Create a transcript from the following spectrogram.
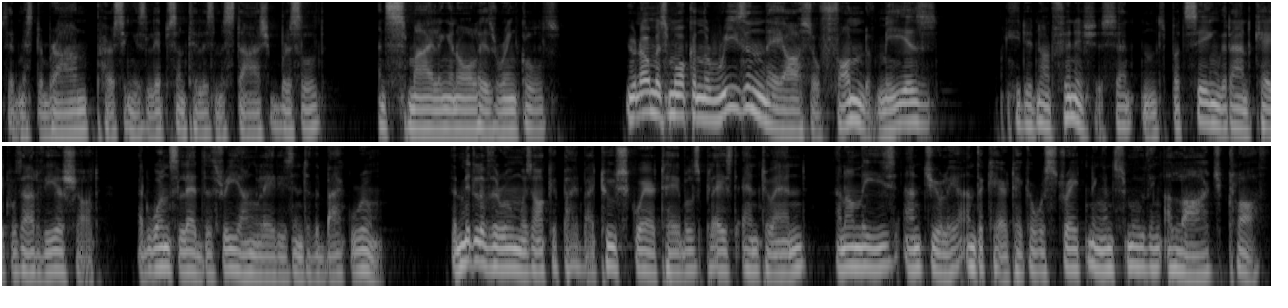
said Mr. Browne, pursing his lips until his moustache bristled, and smiling in all his wrinkles. You know, Miss Morkan, the reason they are so fond of me is. He did not finish his sentence, but seeing that Aunt Kate was out of earshot, at once led the three young ladies into the back room. The middle of the room was occupied by two square tables placed end to end, and on these Aunt Julia and the caretaker were straightening and smoothing a large cloth.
